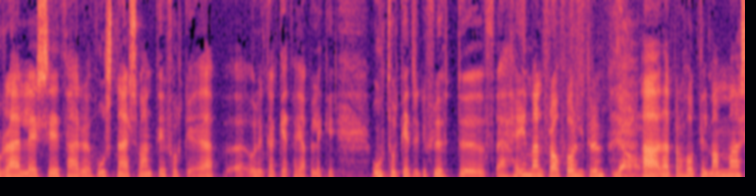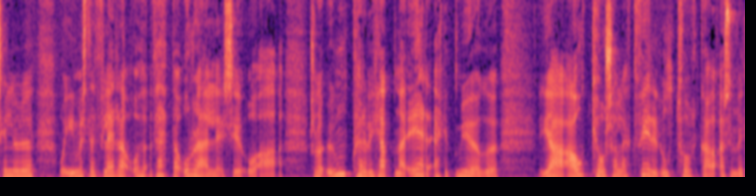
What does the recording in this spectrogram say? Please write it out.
úræðleysi, það eru húsnæðisvandi, fólk eða úlingar geta jafnvel ekki, ungt fólk getur ekki flutt uh, heimann frá fórhildrum, það er bara hótel mamma, skiluru, og ímislegt fleira og þetta úræðleysi og að, svona umhverfi hérna er ekkert mjög já, ákjósalegt fyrir ungt fólk að, að sem vil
